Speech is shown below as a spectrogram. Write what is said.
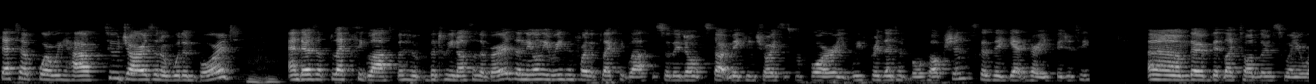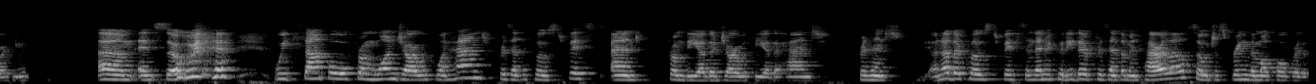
setup where we have two jars on a wooden board, Mhm. and there's a plexiglass beh between us and the birds. And the only reason for the plexiglass is so they don't start making choices before we've presented both options, because they get very fidgety. Um, they're a bit like toddlers when you're working with them. Um, and so we'd sample from one jar with one hand, present a closed fist, and from the other jar with the other hand, present another closed fist, and then we could either present them in parallel, so just bring them up over the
